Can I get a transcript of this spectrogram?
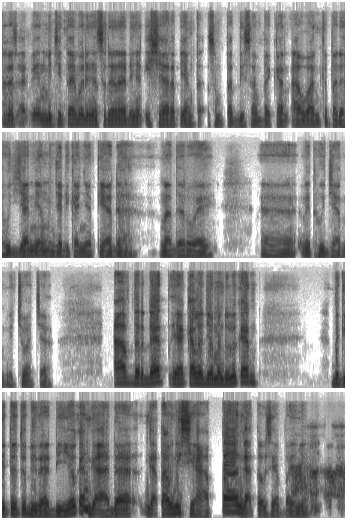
Terus aku ingin mencintaimu dengan sederhana dengan isyarat yang tak sempat disampaikan awan kepada hujan yang menjadikannya tiada. Another way uh, with hujan, with cuaca. After that ya kalau zaman dulu kan begitu itu di radio kan nggak ada nggak tahu ini siapa nggak tahu siapanya uh, uh, uh.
